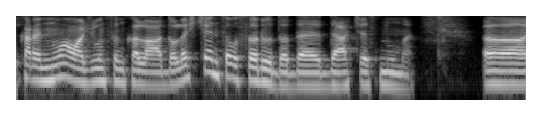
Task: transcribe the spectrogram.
care nu au ajuns încă la adolescență o să râdă de, de acest nume. Uh,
